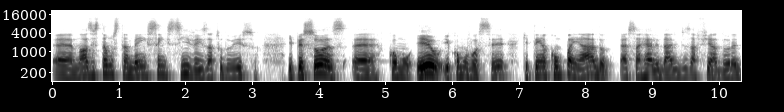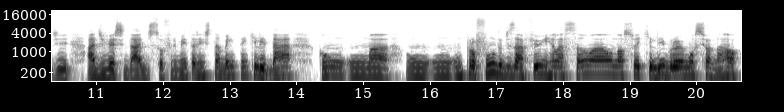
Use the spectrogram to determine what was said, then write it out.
É, nós estamos também sensíveis a tudo isso. E pessoas é, como eu e como você, que têm acompanhado essa realidade desafiadora de adversidade, de sofrimento, a gente também tem que lidar com uma, um, um, um, profundo desafio em relação ao nosso equilíbrio emocional.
